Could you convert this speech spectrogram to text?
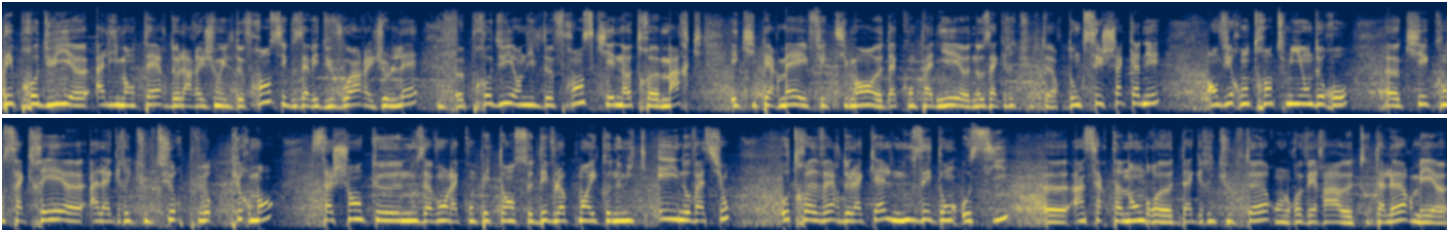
des produits alimentaires de la région Île-de-France. Et vous avez dû voir, et je l'ai, produit en Île-de-France, qui est notre marque et qui permet effectivement d'accompagner nos agriculteurs. Donc c'est chaque année environ 30 millions d'euros qui est consacré à l'agriculture purement, sachant que nous avons la compétence développement économique et innovation au travers de laquelle nous aidons aussi euh, un certain nombre d'agriculteurs, on le reverra euh, tout à l'heure, mais euh,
